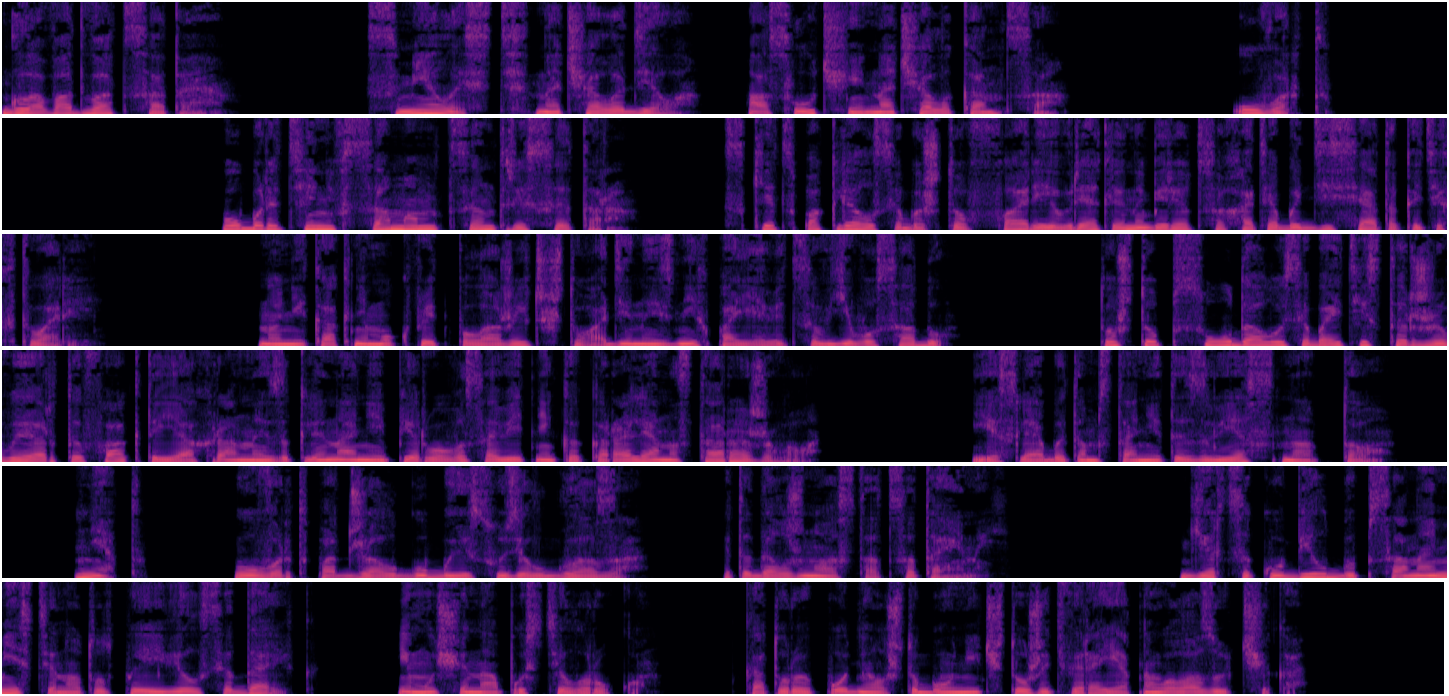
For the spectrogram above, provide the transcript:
Глава 20. Смелость — начало дела, а случай — начало конца. Увард. Оборотень в самом центре сеттера. Скетс поклялся бы, что в Фарии вряд ли наберется хотя бы десяток этих тварей. Но никак не мог предположить, что один из них появится в его саду. То, что псу удалось обойти сторожевые артефакты и охранные заклинания первого советника короля, настораживало. Если об этом станет известно, то... Нет. Увард поджал губы и сузил глаза. Это должно остаться тайной. Герцог убил бы пса на месте, но тут появился Дайк, и мужчина опустил руку, которую поднял, чтобы уничтожить вероятного лазутчика.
